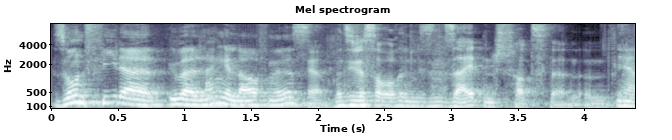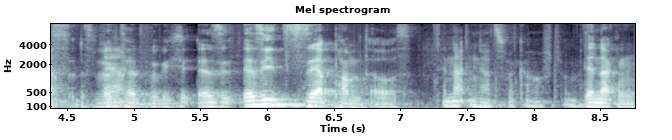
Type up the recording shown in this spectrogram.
so ein Fieder überall lang gelaufen ist. ja, man sieht das auch in diesen Seitenshots dann. Und Ja, das, das wirkt halt wirklich. Er, sieht- er sieht sehr pumped aus. Der Nacken hat's verkauft. Der Nacken.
